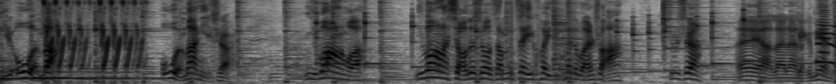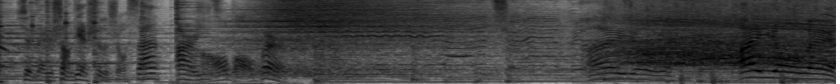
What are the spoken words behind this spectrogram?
你是欧文吧？欧文吧？你是？你忘了我？你忘了小的时候咱们在一块愉快的玩耍，是不是？哎呀，来来，给个面子，现在是上电视的时候，三二一，好宝贝儿。哎呦喂，哎呦喂，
